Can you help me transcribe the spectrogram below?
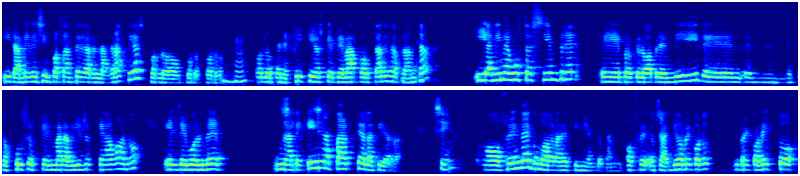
Y también es importante darle las gracias por, lo, por, por, los beneficios que te va a aportar esa planta. Y a mí me gusta siempre, eh, porque lo aprendí de, en estos cursos que maravillosos que hago, ¿no? El devolver una pequeña parte a la tierra. Sí. Como ofrenda y como agradecimiento también. o sea, yo recolecto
